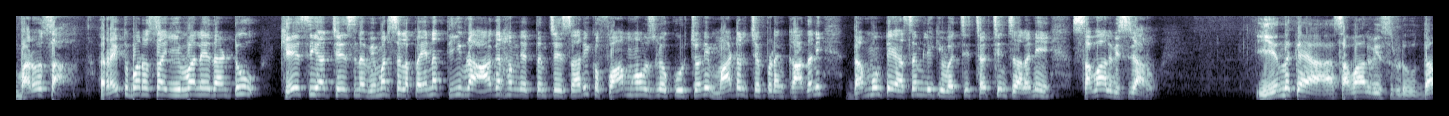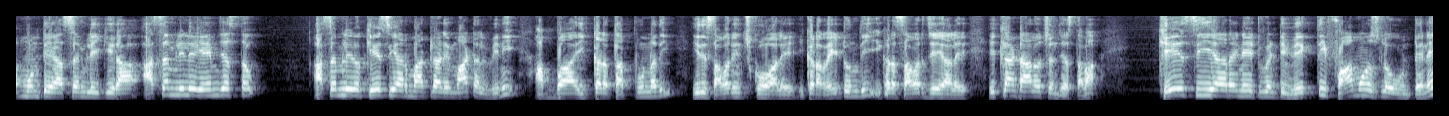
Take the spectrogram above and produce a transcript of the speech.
భరోసా. రైతు భరోసా ఇవ్వలేదంటూ కేసీఆర్ చేసిన విమర్శలపైన తీవ్ర ఆగ్రహం వ్యక్తం చేశారు. ఇక ఫామ్ హౌస్లో కూర్చొని మాటలు చెప్పడం కాదని దమ్ముంటే అసెంబ్లీకి వచ్చి చర్చించాలని సవాల్ విసిరారు. ఎందుకయ్య ఆ సవాల్ విసురుడు? దమ్ముంటే అసెంబ్లీకి రా. అసెంబ్లీలో ఏం చేస్తావు? అసెంబ్లీలో కేసీఆర్ మాట్లాడే మాటలు విని అబ్బా ఇక్కడ తప్పు ఉన్నది ఇది సవరించుకోవాలి ఇక్కడ రైట్ ఉంది ఇక్కడ సవర్ చేయాలి ఇట్లాంటి ఆలోచన చేస్తావా? కేసీఆర్ అనేటువంటి వ్యక్తి ఫామ్ హౌస్లో ఉంటేనే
